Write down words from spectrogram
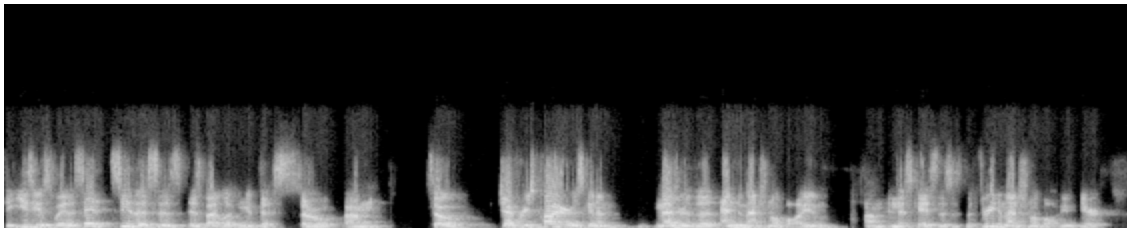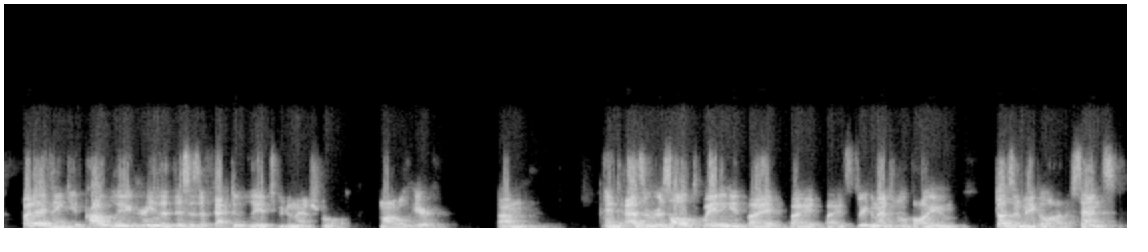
the easiest way to say, see this is, is by looking at this. So, um, so Jeffreys prior is going to measure the n-dimensional volume. Um, in this case, this is the three-dimensional volume here. But I think you'd probably agree that this is effectively a two-dimensional model here. Um, and as a result, weighting it by, by, by its three-dimensional volume doesn't make a lot of sense.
